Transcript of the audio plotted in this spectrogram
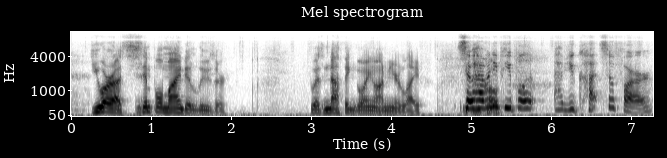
you are a simple-minded loser who has nothing going on in your life. so, You how many people have you cut so far?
